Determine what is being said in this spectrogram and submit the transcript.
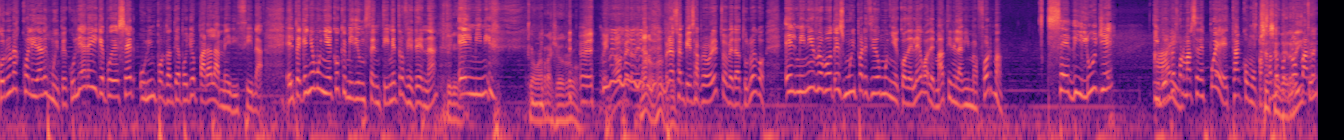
con unas cualidades muy peculiares y que puede ser un importante apoyo para la medicina. El pequeño muñeco que mide un centímetro, fíjate, el mini... Bueno, pero, verá, Bueno, pero se empieza por esto, verá tú luego. El mini robot es muy parecido a un muñeco de Lego, además tiene la misma forma. Se diluye y Ay. vuelve a formarse después. Está como sea, pasando ¿se por unos derrite? barros.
